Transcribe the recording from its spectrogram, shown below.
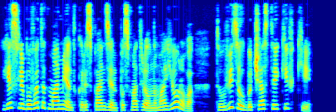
Если бы в этот момент корреспондент посмотрел на Майорова, то увидел бы частые кивки,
